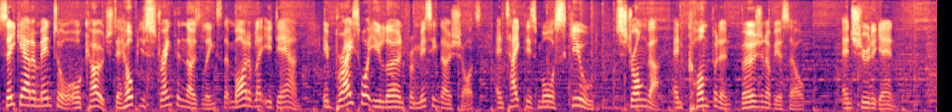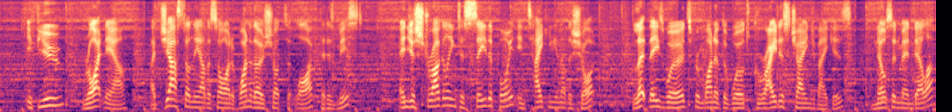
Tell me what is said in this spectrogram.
Seek out a mentor or coach to help you strengthen those links that might have let you down. Embrace what you learned from missing those shots and take this more skilled, stronger, and confident version of yourself and shoot again. If you, right now, are just on the other side of one of those shots at life that has missed, and you're struggling to see the point in taking another shot, let these words from one of the world's greatest change makers, Nelson Mandela,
